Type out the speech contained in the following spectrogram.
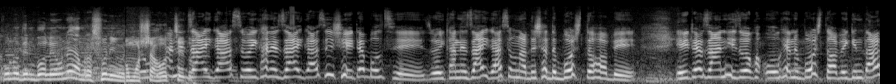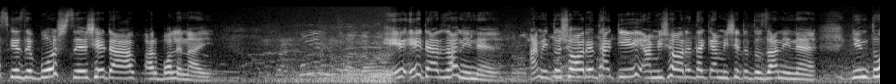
কোনোদিন বলেও না আমরা শুনি সমস্যা হচ্ছে জায়গা আছে ওইখানে জায়গা আছে সেটা বলছে যে ওইখানে জায়গা আছে ওনাদের সাথে বসতে হবে। এটা জানি যে ওখা- ওখানে বসতে হবে কিন্তু আজকে যে বসছে সেটা আর বলে নাই। এ- এটা আর জানি না। আমি তো শহরে থাকি আমি শহরে থাকি আমি সেটা তো জানি না। কিন্তু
